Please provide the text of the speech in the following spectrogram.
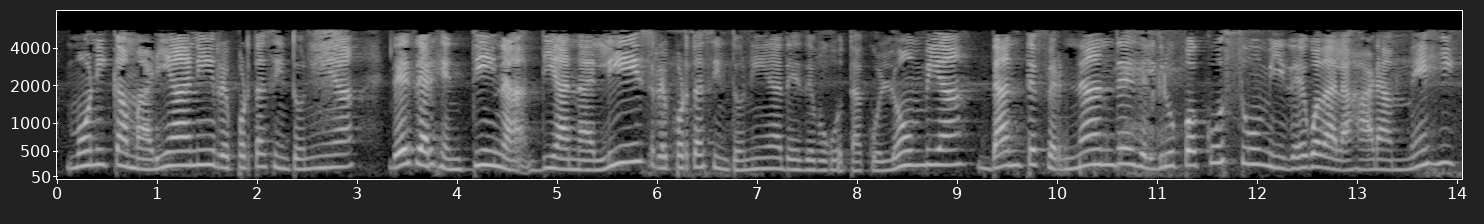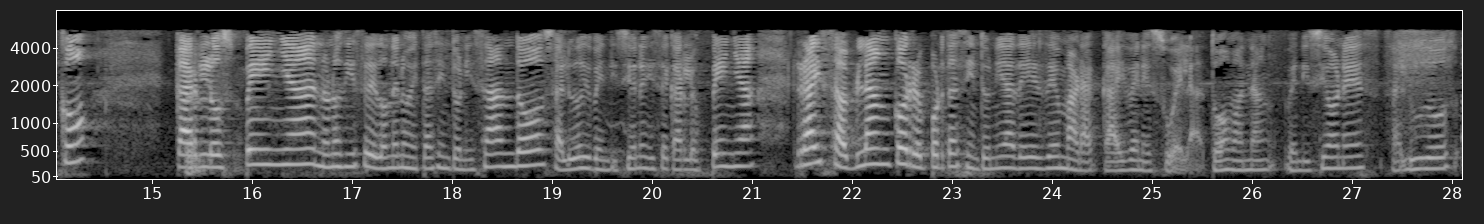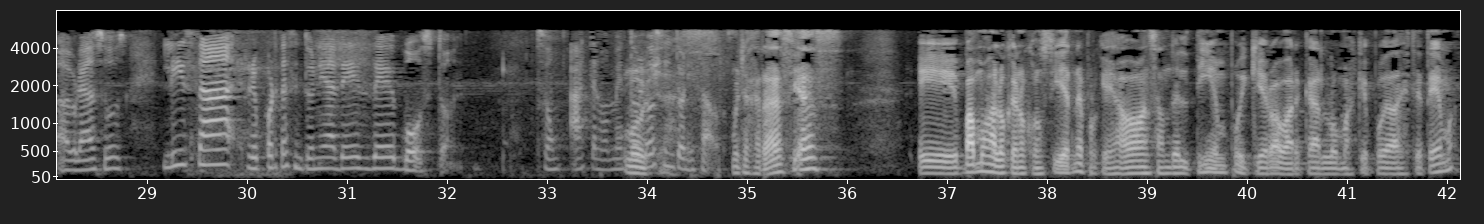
Mónica Mariani reporta sintonía desde Argentina. Diana Liz reporta sintonía desde Bogotá, Colombia. Dante Fernández del grupo Kuzumi de Guadalajara, México. Carlos Peña, no nos dice de dónde nos está sintonizando. Saludos y bendiciones, dice Carlos Peña. Raiza Blanco reporta sintonía desde Maracay, Venezuela. Todos mandan bendiciones, saludos, abrazos. Lisa reporta sintonía desde Boston. Son hasta el momento los sintonizados. Muchas gracias. Eh, vamos a lo que nos concierne porque ya va avanzando el tiempo y quiero abarcar lo más que pueda de este tema.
